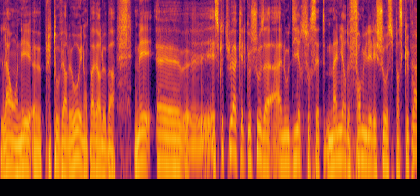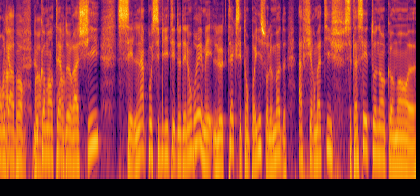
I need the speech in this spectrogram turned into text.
Là, on est euh, plutôt vers le haut et non pas vers le bas. Mais est-ce que tu as quelque chose à, à nous dire sur cette manière de formuler les choses Parce que quand on regarde rapport- le commentaire de Rachi, c'est l'impossibilité de dénombrer, mais le texte est employé sur le mode affirmatif. C'est assez étonnant comment euh,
